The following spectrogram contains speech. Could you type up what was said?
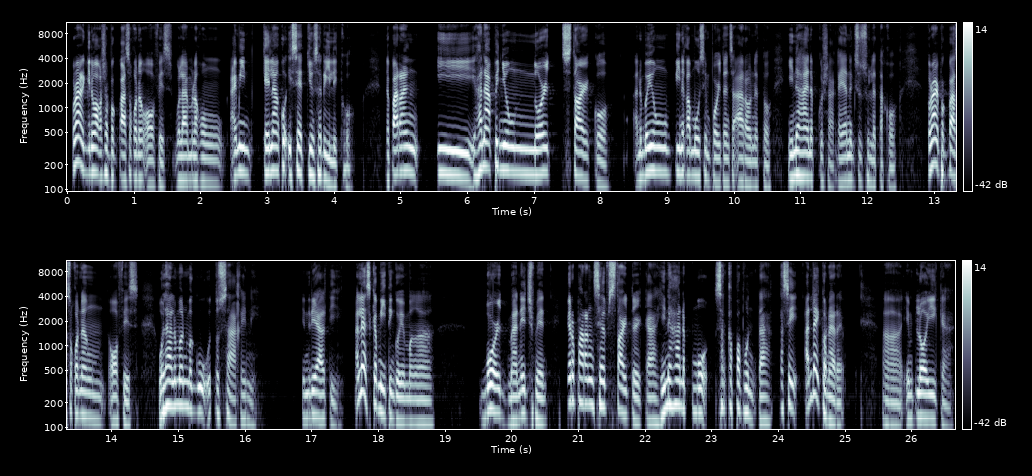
Kunwari, ginawa ko siya pagpasok ko ng office, wala man akong, I mean, kailangan ko iset yung sarili ko. Na parang, ihanapin yung North Star ko. Ano ba yung pinaka most important sa araw na to? Hinahanap ko siya, kaya nagsusulat ako. Kunwari, pagpasok ko ng office, wala naman mag-uutos sa akin eh. In reality. Unless ka-meeting ko yung mga board management, pero parang self-starter ka, hinahanap mo saan ka papunta. Kasi unlike kunwari, uh, employee ka,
